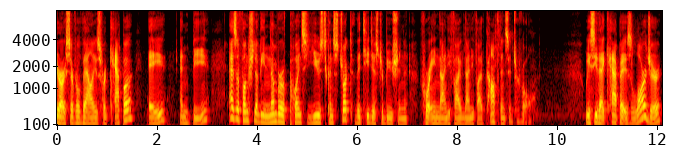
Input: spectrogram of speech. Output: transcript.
Here are several values for kappa, a, and b, as a function of the number of points used to construct the t-distribution for a 95-95 confidence interval we see that kappa is larger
